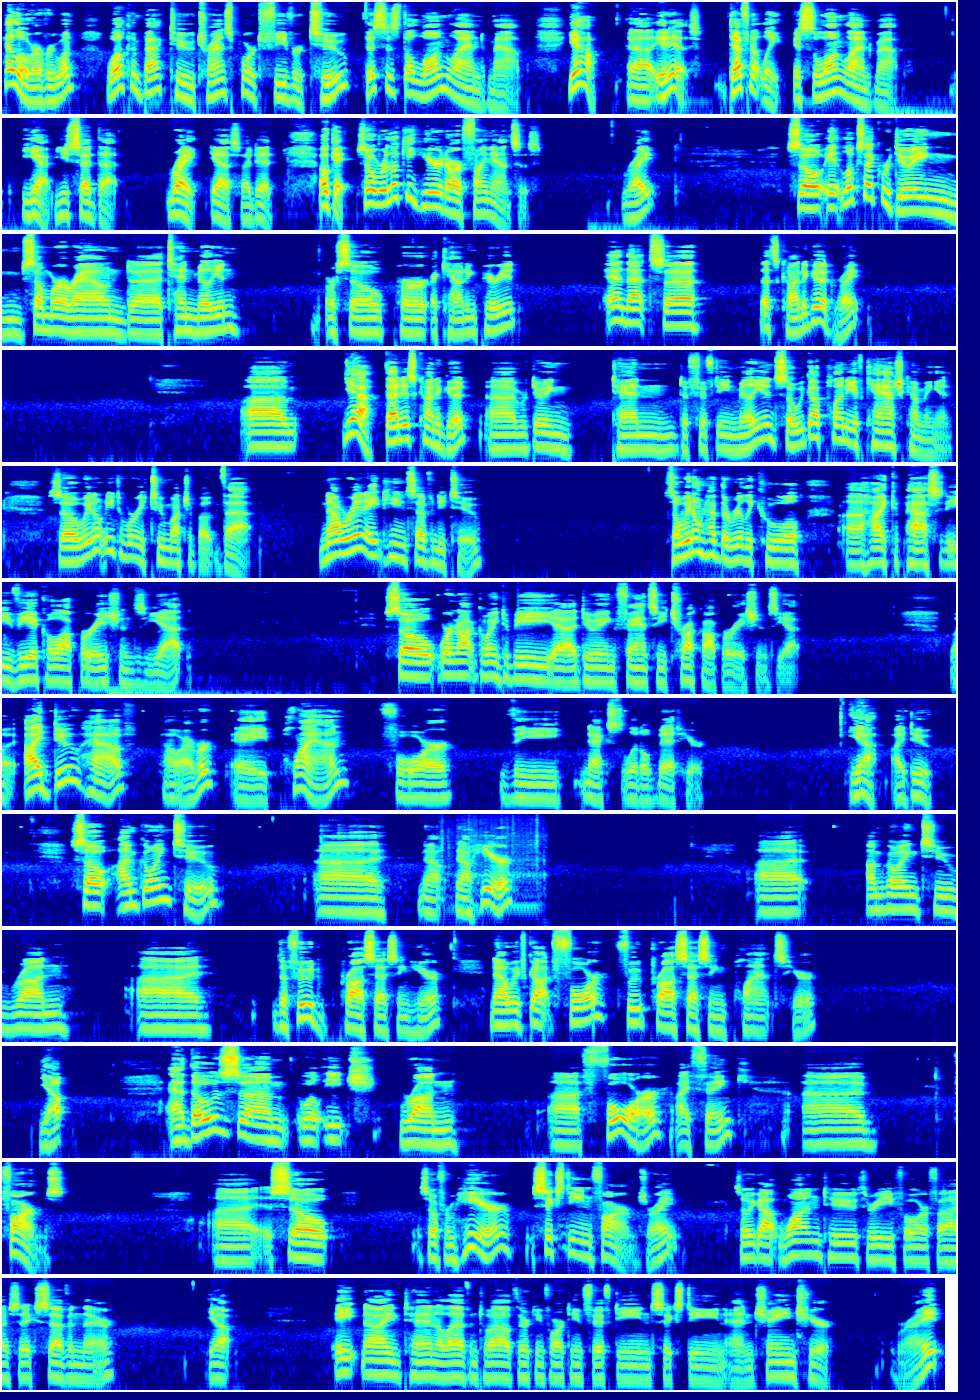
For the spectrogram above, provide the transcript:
Hello everyone, welcome back to Transport Fever 2. This is the Longland map. Yeah, uh, it is. Definitely, it's the Longland map. Yeah, you said that. Right, yes, I did. Okay, so we're looking here at our finances, right? So it looks like we're doing somewhere around uh, 10 million or so per accounting period. And that's uh, that's kind of good, right? Um, yeah, that is kind of good. Uh, we're doing 10 to 15 million, so we got plenty of cash coming in. So we don't need to worry too much about that. Now we're in 1872. So we don't have the really cool uh, high capacity vehicle operations yet. So we're not going to be uh, doing fancy truck operations yet. But I do have, however, a plan for the next little bit here. Yeah, I do. So I'm going to uh, now now here. Uh, I'm going to run uh, the food processing here. Now we've got four food processing plants here. Yep. And those um, will each run uh, four, I think, uh, farms. Uh, so, so from here, 16 farms, right? So we got one, two, three, four, five, six, seven there. Yep. 8, 9, 10, 11, 12, 13, 14, 15, 16, and change here, right?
